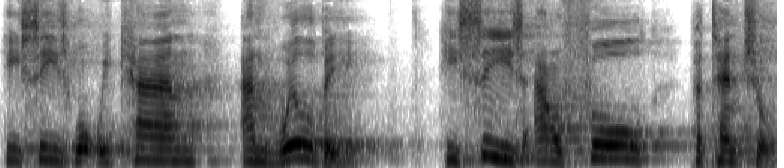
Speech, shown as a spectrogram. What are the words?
he sees what we can and will be. He sees our full potential.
